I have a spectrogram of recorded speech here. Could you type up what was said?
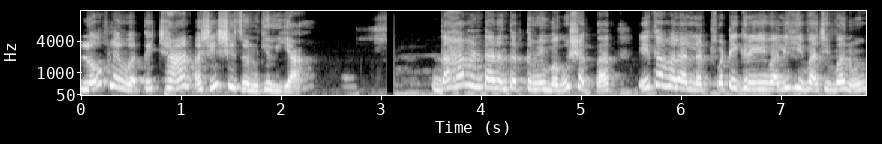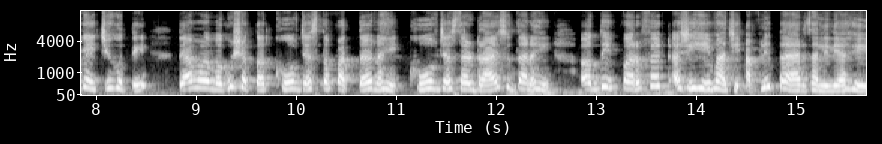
लो फ्लेमवरती छान अशी शिजून घेऊया. दहा मिनिटानंतर तुम्ही बघू शकतात. इथं मला लटपटी ग्रेव्हीवाली ही भाजी बनवून घ्यायची होती. त्यामुळे बघू शकतात खूप जास्त पातळ नाही खूप जास्त ड्राय सुद्धा नाही. अगदी परफेक्ट अशी ही भाजी आपली तयार झालेली आहे.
